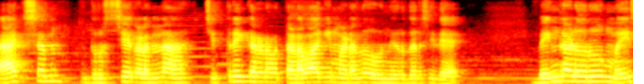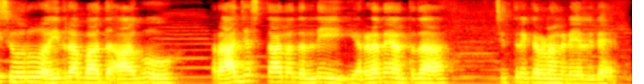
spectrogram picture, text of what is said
ಆ್ಯಕ್ಷನ್ ದೃಶ್ಯಗಳನ್ನು ಚಿತ್ರೀಕರಣ ತಡವಾಗಿ ಮಾಡಲು ನಿರ್ಧರಿಸಿದೆ. ಬೆಂಗಳೂರು, ಮೈಸೂರು, ಹೈದರಾಬಾದ್ ಹಾಗೂ ರಾಜಸ್ಥಾನದಲ್ಲಿ ಎರಡನೇ ಹಂತದ ಚಿತ್ರೀಕರಣ ನಡೆಯಲಿದೆ.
